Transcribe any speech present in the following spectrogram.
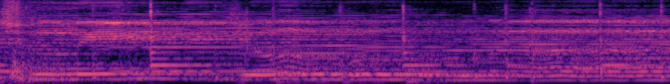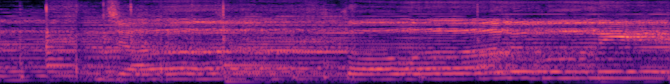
শুনে যমুনা। যা তোমার বনে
